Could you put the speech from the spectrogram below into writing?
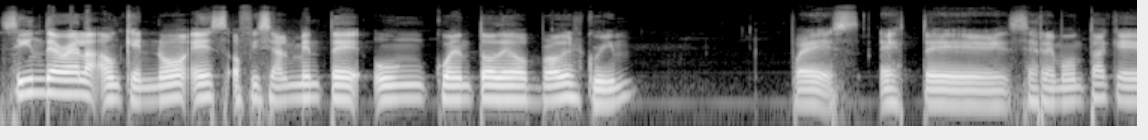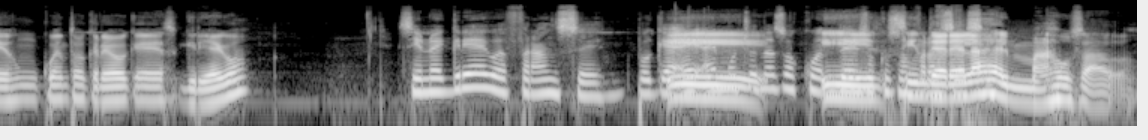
Cinderella, aunque no es oficialmente un cuento de los Brothers Grimm, pues este se remonta que es un cuento creo que es griego. Si no es griego, es francés. Porque hay, muchos de esos cuentos y de esos que son Cinderella franceses. es el más usado.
